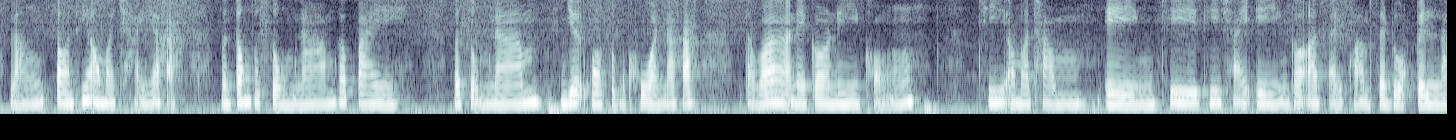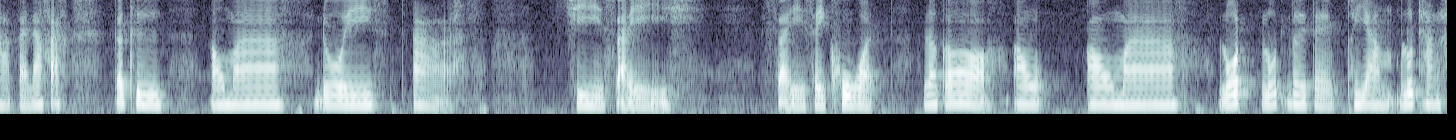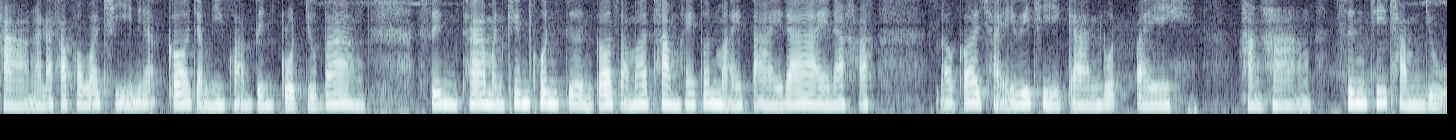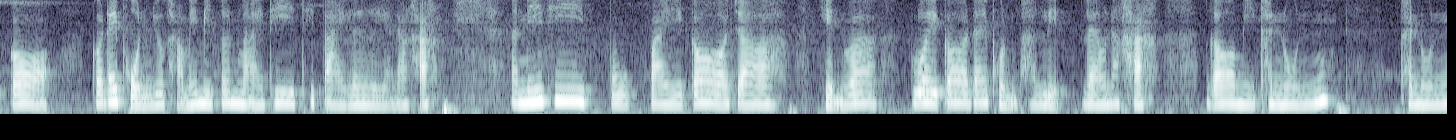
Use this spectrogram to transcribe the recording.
หลังตอนที่เอามาใช้อะค่ะ มันต้องผสมน้ำเข้าไปผสมน้ำเยอะพอสมควรนะคะ แต่ว่าในกรณีของที่เอามาทำเองที่ที่ใช้เองก็อาศัยความสะดวกเป็นหลักอะนะคะ ก็คือ เอามาโดยฉี่ใส่ใส่ใส่ขวด แล้วก็เอาเอามาลดลดเลยแต่พยายามลดห่างๆอะนะคะ เพราะว่าฉี่เนี่ยก็จะมีความเป็นกรดอยู่บ้าง ซึ่งถ้ามันเข้มข้นเกินก็สามารถทำให้ต้นไม้ตายได้นะคะเราก็ใช้วิธีการลดไปห่างๆ ซึ่งที่ทำอยู่ก็ ก็ได้ผลอยู่ค่ะ ไม่มีต้นไม้ที่ที่ตายเลยนะคะ อันนี้ที่ปลูกไปก็จะเห็นว่ากล้วยก็ได้ผลผลิตแล้วนะคะ ก็มีขนุนขนุน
